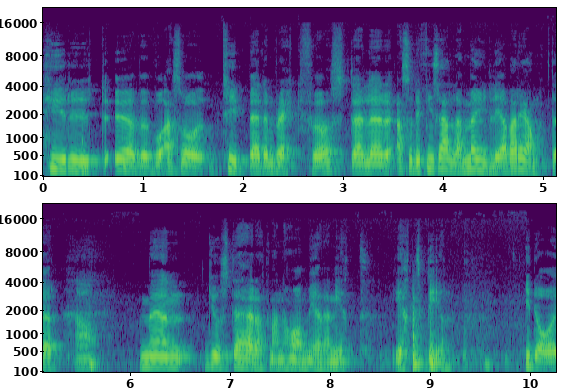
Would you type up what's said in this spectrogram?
hyr ut över, alltså typ bed and breakfast eller alltså det finns alla möjliga varianter. Ja. Men just det här att man har mer än ett, ett ben. Idag,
